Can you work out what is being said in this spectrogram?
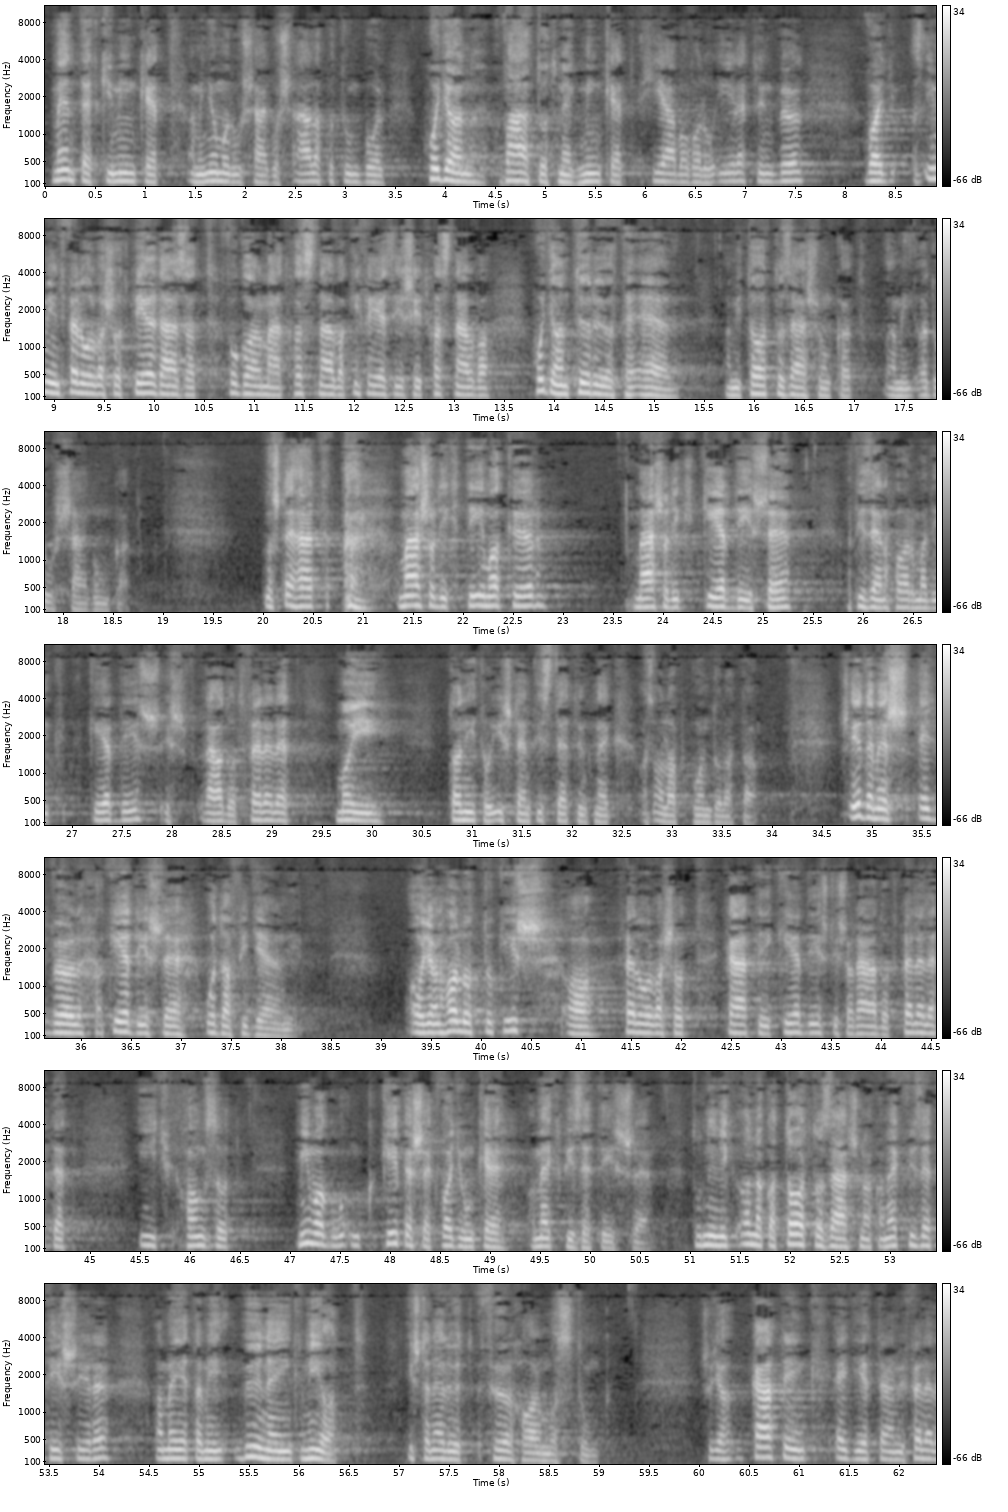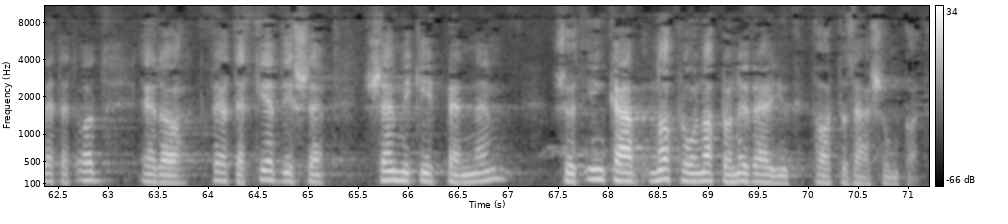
mentett ki minket a mi nyomorúságos állapotunkból, hogyan váltott meg minket hiába való életünkből, vagy az imént felolvasott példázat fogalmát használva, kifejezését használva, hogyan törölte el a mi tartozásunkat, a mi adósságunkat. Most tehát második témakör, második kérdése, a 13. kérdés és ráadott felelet mai tanító Isten tiszteltünknek az alapgondolata. És érdemes egyből a kérdésre odafigyelni. Ahogyan hallottuk is, a felolvasott KT kérdést és a ráadott feleletet, így hangzott, mi magunk képesek vagyunk-e a megfizetésre. Tudnélik annak a tartozásnak a megfizetésére, amelyet a mi bűneink miatt Isten előtt fölhalmoztunk. És ugye a KT-nk egyértelmű feleletet ad erre a feltett kérdésre, semmiképpen nem, sőt inkább napról napra növeljük tartozásunkat.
